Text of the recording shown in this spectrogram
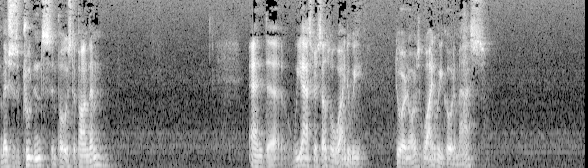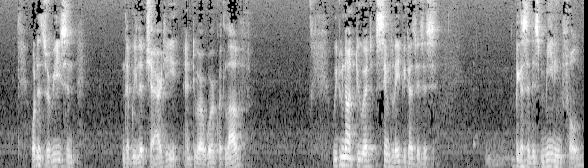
measures of prudence imposed upon them and uh, we ask ourselves, well, why do we do our norms? Why do we go to Mass? What is the reason that we live charity and do our work with love? We do not do it simply because it is because it is meaningful.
